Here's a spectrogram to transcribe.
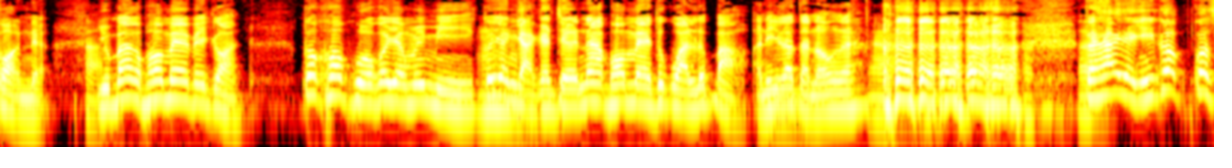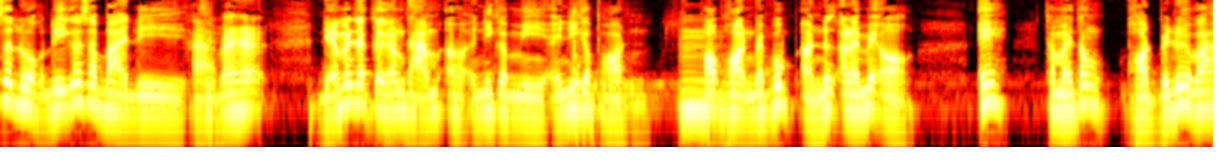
ก่อนเนี่ย ครับ อยู่บ้านกับพ่อแม่ไปก่อน ก็ครอบครัวก็ยังไม่มี ก็ยังอยากจะเจอหน้าพ่อแม่ทุกวันหรือเปล่า อันนี้แล้วแต่น้องนะ อ่าแต่ถ้าอย่างนี้ก็ก็สะดวกดีก็สบายดีครับถูกไหมฮะ เดี๋ยวมันจะเกิดคำถามอ๋อไอ้นี่ก็มีไอ้นี่ก็ผ่อน อืม พอผ่อนไปปุ๊บอ่านึกอะไรไม่ออก เอ๊ะ ทำไมต้องผ่อนไปด้วยวะ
